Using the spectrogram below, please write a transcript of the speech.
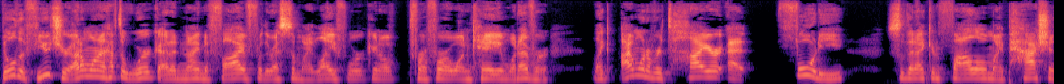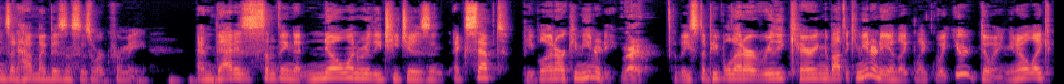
build a future. I don't want to have to work at a nine to five for the rest of my life, working you know, for a 401k and whatever. Like, I want to retire at 40 so that I can follow my passions and have my businesses work for me. And that is something that no one really teaches and except people in our community. Right. At least the people that are really caring about the community and like like what you're doing. You know, like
